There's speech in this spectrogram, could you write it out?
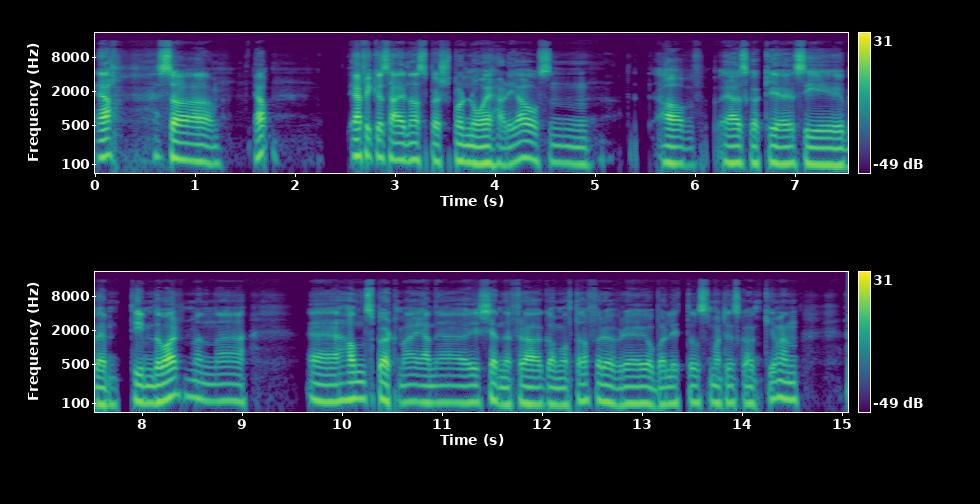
Ja, så ja. Jeg fikk jo noen spørsmål nå i helga, av Jeg skal ikke si hvem team det var, men eh, han spurte meg en jeg kjenner fra gammelt av, for øvrig jobba litt hos Martin Skanke, men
